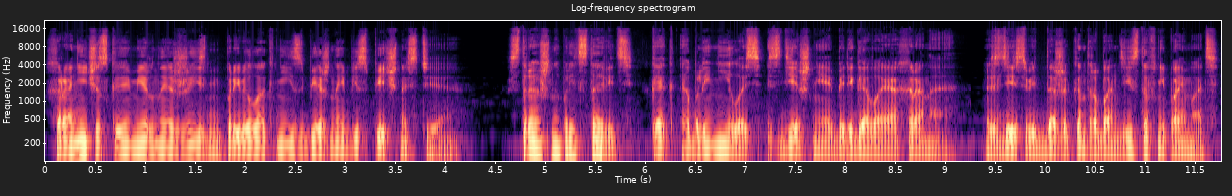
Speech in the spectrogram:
Хроническая мирная жизнь привела к неизбежной беспечности – Страшно представить, как обленилась здешняя береговая охрана. Здесь ведь даже контрабандистов не поймать,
